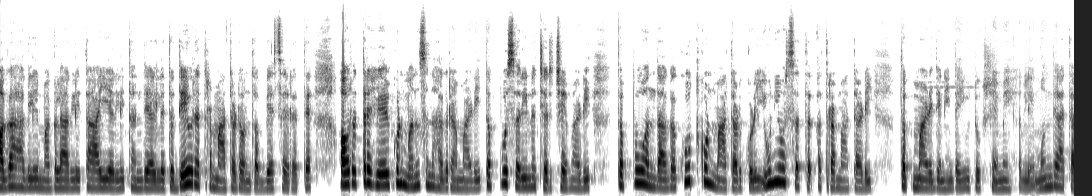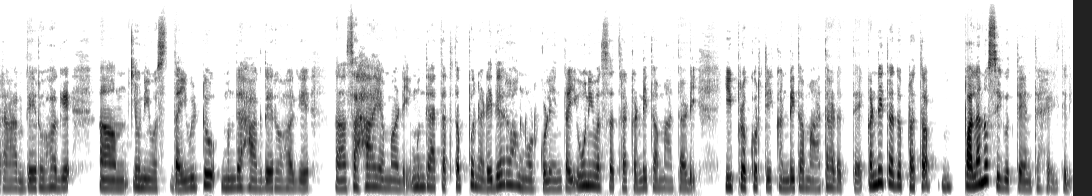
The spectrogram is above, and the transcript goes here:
ಮಗ ಆಗಲಿ, ಮಗಳಾಗಲಿ, ತಾಯಿ ಆಗಲಿ, ತಂದೆ ಆಗಲಿ ಅಥವಾ ದೇವ್ರ ಹತ್ರ ಮಾತಾಡೋ ಒಂದು ಅಭ್ಯಾಸ ಇರುತ್ತೆ. ಅವ್ರ ಹತ್ರ ಹೇಳ್ಕೊಂಡು ಮನಸ್ಸನ್ನು ಹಗರ ಮಾಡಿ, ತಪ್ಪು ಸರಿನ ಚರ್ಚೆ ಮಾಡಿ, ತಪ್ಪು ಅಂದಾಗ ಕೂತ್ಕೊಂಡು ಮಾತಾಡ್ಕೊಳ್ಳಿ. ಯೂನಿವರ್ಸ್ ಹತ್ರ ಹತ್ರ ಮಾತಾಡಿ, ತಪ್ಪು ಮಾಡಿದ್ದೀನಿ ದಯವಿಟ್ಟು ಕ್ಷಮೆ ಆಗಲಿ, ಮುಂದೆ ಆ ಥರ ಆಗದೇ ಇರೋ ಹಾಗೆ ಯೂನಿವರ್ಸ್ ದಯವಿಟ್ಟು ಮುಂದೆ ಆಗದೇ ಇರೋ ಹಾಗೆ ಸಹಾಯ ಮಾಡಿ. ಮುಂದೆ ಆ ಥರ ತಪ್ಪು ನಡೆದೇ ಇರೋ ಹಾಗೆ ನೋಡ್ಕೊಳ್ಳಿ ಅಂತ ಯೂನಿವರ್ಸ್ ಹತ್ರ ಖಂಡಿತ ಮಾತಾಡಿ. ಈ ಪ್ರಕೃತಿ ಖಂಡಿತ ಮಾತಾಡುತ್ತೆ. ಖಂಡಿತ ಅದು ಪ್ರತ ಫಲನೂ ಸಿಗುತ್ತೆ ಅಂತ ಹೇಳ್ತೀನಿ.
